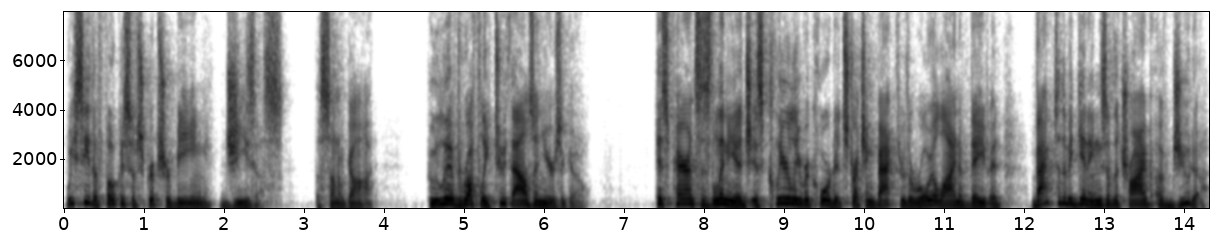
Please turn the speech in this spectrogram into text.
we see the focus of Scripture being Jesus, the Son of God, who lived roughly 2,000 years ago. His parents' lineage is clearly recorded, stretching back through the royal line of David, back to the beginnings of the tribe of Judah,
